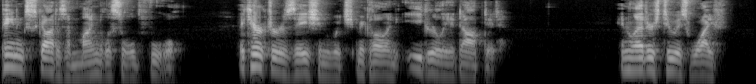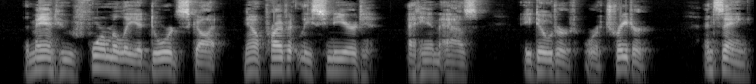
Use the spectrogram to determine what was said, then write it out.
painting Scott as a mindless old fool, a characterization which McClellan eagerly adopted. In letters to his wife, the man who formerly adored Scott now privately sneered at him as a dotard or a traitor, and saying,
